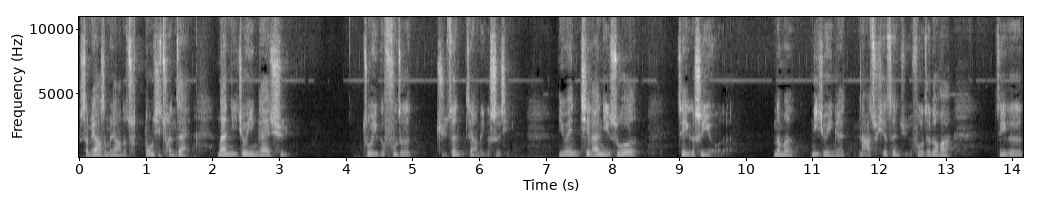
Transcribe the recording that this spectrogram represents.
什么样什么样的东西存在，那你就应该去做一个负责举证这样的一个事情，因为既然你说这个是有的，那么你就应该拿出一些证据，否则的话。这个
